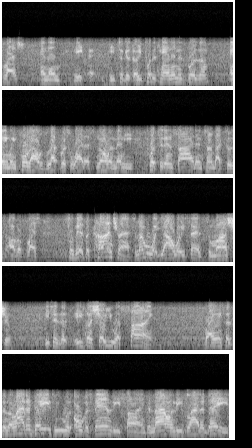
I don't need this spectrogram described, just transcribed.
flesh, and then he he took it, he put his hand in his bosom, and when he pulled out, it was leprous, white as snow, and then he puts it inside and turned back to his other flesh. So there's a contrast. Remember what Yahweh says to Mashu. He says that he's going to show you a sign Right? And it says, In the latter days we would overstand these signs. And now, in these latter days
